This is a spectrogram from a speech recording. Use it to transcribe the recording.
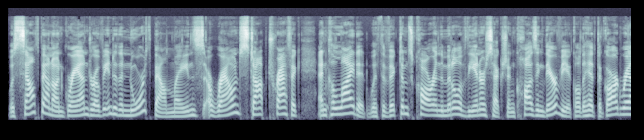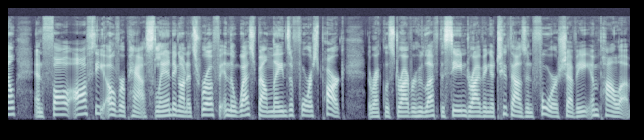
was southbound on Grand, drove into the northbound lanes around stopped traffic, and collided with the victim's car in the middle of the intersection, causing their vehicle to hit the guardrail and fall off the overpass, landing on its roof in the westbound lanes of Forest Park. The reckless driver who left the scene driving a 2004 Chevy Impala.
